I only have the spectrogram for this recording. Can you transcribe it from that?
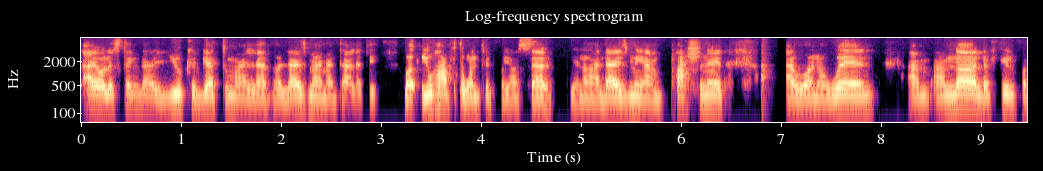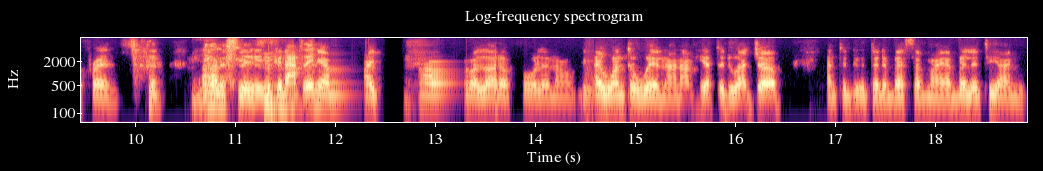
I always think that you could get to my level. That is my mentality. But you have to want it for yourself. You know, and that is me. I'm passionate. I want to win. I'm. I'm not on the field for friends. yeah. Honestly, you could ask any of my have a lot of falling out. I want to win, and I'm here to do a job and to do to the best of my ability. And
